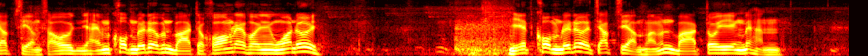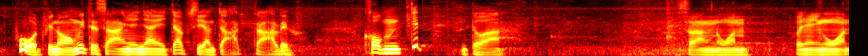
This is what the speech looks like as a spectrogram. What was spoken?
จับเสียมเสาให้มันคมเด้อเด้อมันบาดเจ้าของได้พอใหญนวลเอ้ยเหย็ดคมเด้อเด้อจับเสียมให้มันบาดตัวเองได้หันโพดพี่น้องมิตรสร้างใหญ่ๆจับเสียมจัดจ่าเลยคมจิ๊ดตัวสร้างนวลพอใหญ่นวล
